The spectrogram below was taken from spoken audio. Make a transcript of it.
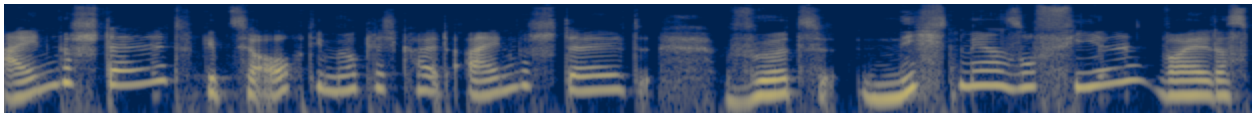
eingestellt, gibt's ja auch die Möglichkeit, eingestellt wird nicht mehr so viel, weil das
